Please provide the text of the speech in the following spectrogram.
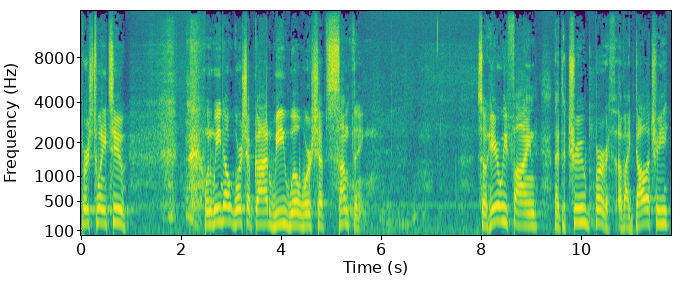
Verse 22 When we don't worship God, we will worship something. So here we find that the true birth of idolatry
